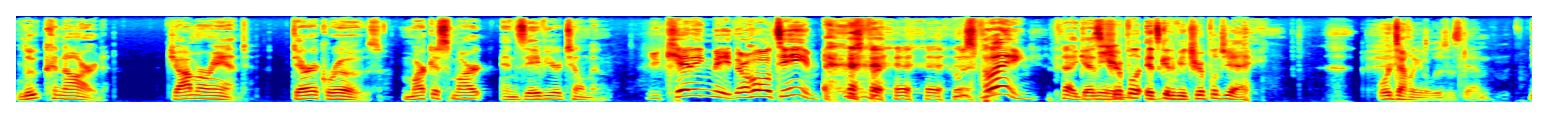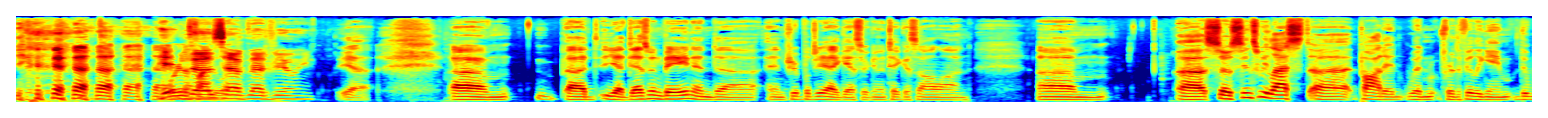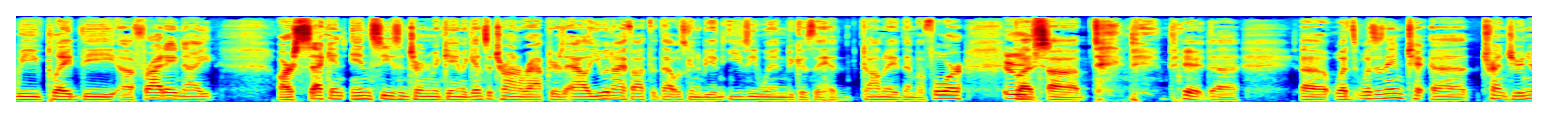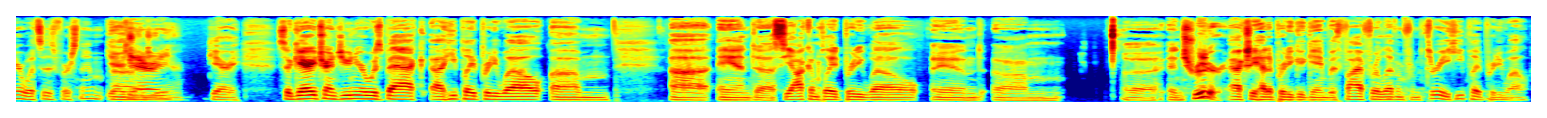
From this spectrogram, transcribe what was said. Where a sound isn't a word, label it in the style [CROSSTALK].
Luke Kennard, Ja Morant, Derrick Rose, Marcus Smart, and Xavier Tillman. You're kidding me! Their whole team. Who's, [LAUGHS] play- who's playing? I guess I mean, triple. It's going to be Triple J. We're definitely going to lose this game. it [LAUGHS] We're gonna does have that feeling. Yeah. Um, uh, yeah, Desmond Bane and uh, and Triple J, I guess, are going to take us all on. Um, uh, so since we last uh, potted when for the Philly game, that we played the uh, Friday night, our second in-season tournament game against the Toronto Raptors. Al, you and I thought that that was going to be an easy win because they had dominated them before, Oops. but uh, [LAUGHS] did, uh, uh, what's what's his name? Uh, Trent Jr. What's his first name? Gary. Um, Gary. Gary. So Gary Trent Jr. was back. Uh, he played pretty well. Um, uh, and uh, Siakam played pretty well, and um, uh, and Schroeder actually had a pretty good game with five for eleven from three. He played pretty well.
